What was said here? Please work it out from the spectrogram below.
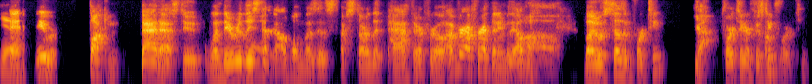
yeah and they were fucking badass, dude. When they released Yeah. that album as a, a Starlit Path, or I forgot, I forgot, I forgot the name of the album, Uh, but it was 2014, yeah. 14 or 15. 14.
